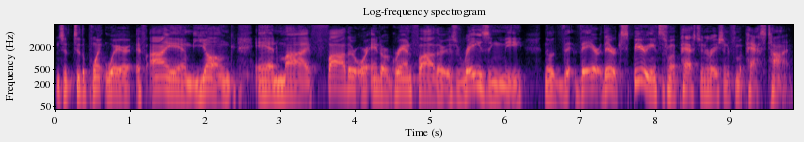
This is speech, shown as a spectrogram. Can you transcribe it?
And so to the point where if I am young and my father or and or grandfather is raising me, you know, their their is from a past generation from a past time.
